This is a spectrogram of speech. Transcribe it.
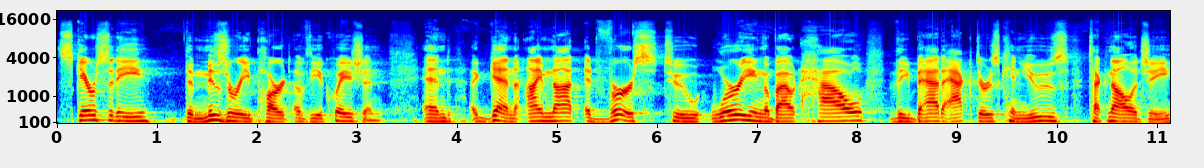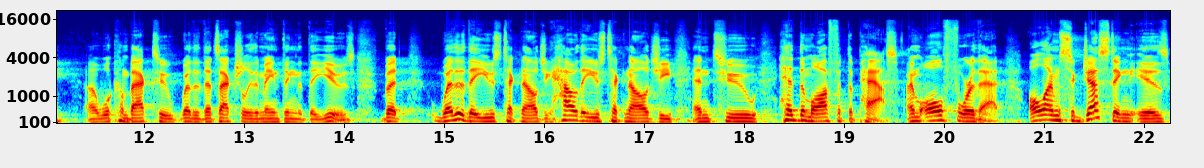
scarcity, the misery part of the equation. And again, I'm not adverse to worrying about how the bad actors can use technology. Uh, we'll come back to whether that's actually the main thing that they use, but whether they use technology, how they use technology, and to head them off at the pass. I'm all for that. All I'm suggesting is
